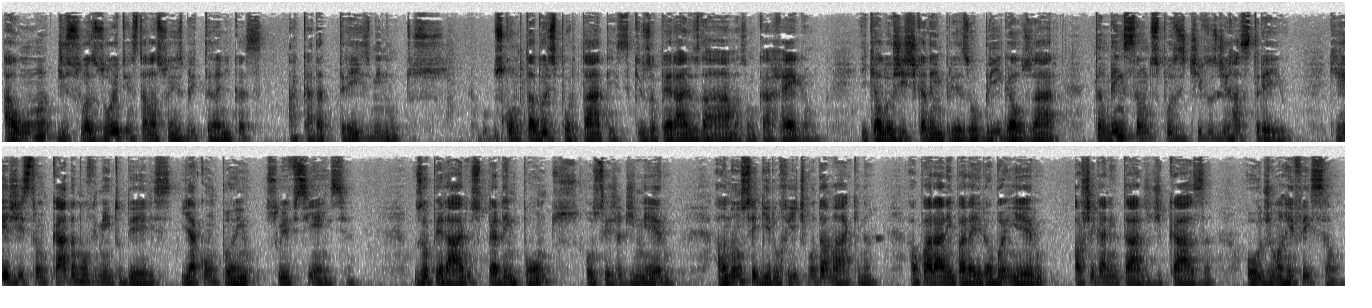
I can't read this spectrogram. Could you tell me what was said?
a uma de suas oito instalações britânicas a cada três minutos. Os computadores portáteis que os operários da Amazon carregam e que a logística da empresa obriga a usar também são dispositivos de rastreio que registram cada movimento deles e acompanham sua eficiência. Os operários perdem pontos, ou seja, dinheiro, ao não seguir o ritmo da máquina, ao pararem para ir ao banheiro ao chegarem tarde de casa ou de uma refeição,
